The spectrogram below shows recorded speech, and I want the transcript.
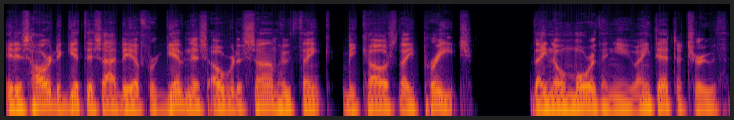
It is hard to get this idea of forgiveness over to some who think because they preach, they know more than you. Ain't that the truth?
